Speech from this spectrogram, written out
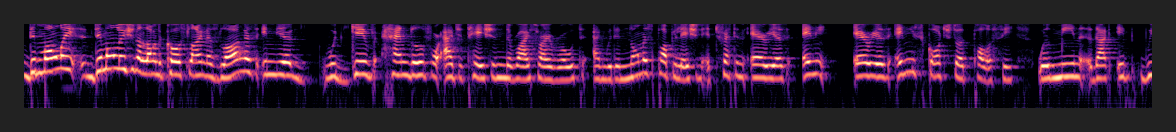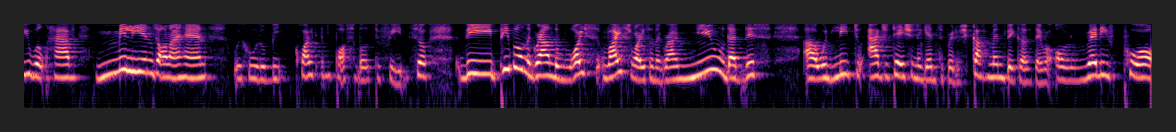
demoli- demolition along the coastline as long as India would give handle for agitation the Viceroy wrote and with enormous population it threatened areas any areas any scorched earth policy will mean that it we will have millions on our hand who will be quite impossible to feed. So the people on the ground the voice viceroys on the ground knew that this uh, would lead to agitation against the british government because they were already poor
